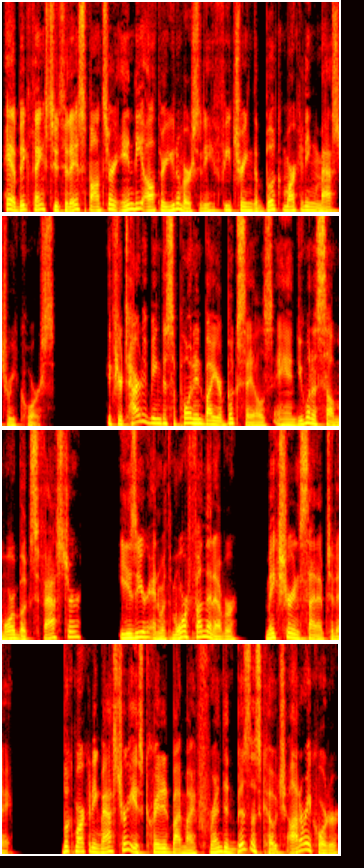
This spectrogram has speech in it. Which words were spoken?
Hey, a big thanks to today's sponsor, Indie Author University, featuring the Book Marketing Mastery course. If you're tired of being disappointed by your book sales and you want to sell more books faster easier, and with more fun than ever, make sure and sign up today. Book Marketing Mastery is created by my friend and business coach, Honorée Corder,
